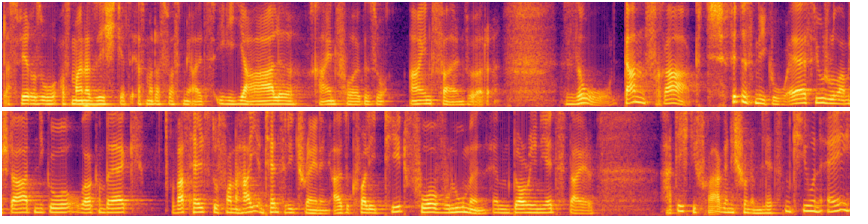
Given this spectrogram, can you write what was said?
das wäre so aus meiner Sicht jetzt erstmal das, was mir als ideale Reihenfolge so einfallen würde. So, dann fragt Fitness Nico, as usual am Start. Nico, welcome back. Was hältst du von High Intensity Training, also Qualität vor Volumen im Dorian Yates Style? Hatte ich die Frage nicht schon im letzten QA?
